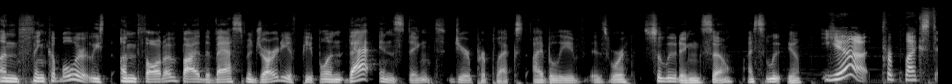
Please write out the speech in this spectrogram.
unthinkable or at least unthought of by the vast majority of people. And that instinct, dear Perplexed, I believe is worth saluting. So I salute you. Yeah. Perplexed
